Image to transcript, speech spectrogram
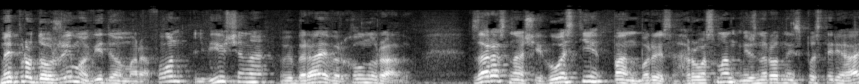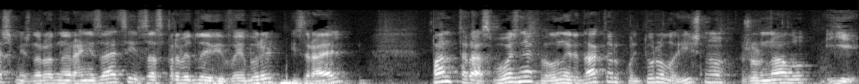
Ми продовжуємо відеомарафон Львівщина вибирає Верховну Раду. Зараз наші гості, пан Борис Гросман, міжнародний спостерігач міжнародної організації за справедливі вибори Ізраїль, пан Тарас Возняк, головний редактор культурологічного журналу ї.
